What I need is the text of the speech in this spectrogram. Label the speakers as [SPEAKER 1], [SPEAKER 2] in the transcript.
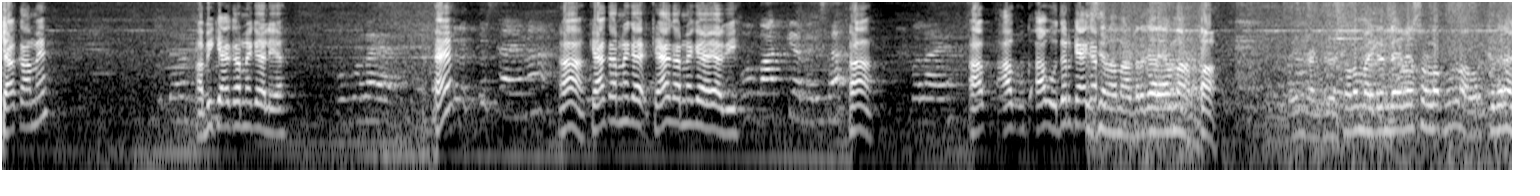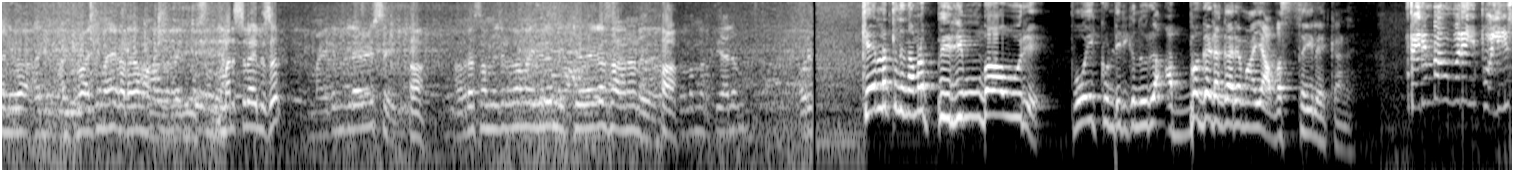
[SPEAKER 1] क्या काम है अभी क्या करने का लिया
[SPEAKER 2] वो बोला है
[SPEAKER 1] हैं
[SPEAKER 2] गुस्सा है ना
[SPEAKER 1] हाँ क्या करने का क्या करने का है अभी
[SPEAKER 2] वो बात किया मेरे साथ
[SPEAKER 1] हाँ
[SPEAKER 2] बोला है
[SPEAKER 1] आप आप आप उधर क्या कर
[SPEAKER 3] നാട്ടുകാർക്ക് അറിയാവുന്നതാണ്
[SPEAKER 1] हाँ
[SPEAKER 3] ഈ രണ്ട് ലക്ഷത്തോളം മൈഗ്രന്റ് ലേവേഴ്സ് ഉള്ളപ്പോൾ അവർക്കിതൊരു അനിവാ അനി- അനിവാര്യമായ ഘടകമാണ് ഇവരുടെ യൂസ്
[SPEAKER 1] മനസ്സിലായില്ല സർ
[SPEAKER 3] മൈഗ്രന്റ് ലേവേഴ്സ്
[SPEAKER 1] ആ
[SPEAKER 3] അവരെ സംബന്ധിച്ചിടത്തോളം ഇതിൽ നിത്യോപയോഗ സാധനമാണ് ഇത് എത്രത്തോളം നിർത്തിയാലും
[SPEAKER 4] കേരളത്തിൽ നമ്മൾ പെരുമ്പാവൂര് പോയിക്കൊണ്ടിരിക്കുന്ന ഒരു അപകടകരമായ അവസ്ഥയിലേക്കാണ്
[SPEAKER 5] പെരുമ്പാവൂരിൽ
